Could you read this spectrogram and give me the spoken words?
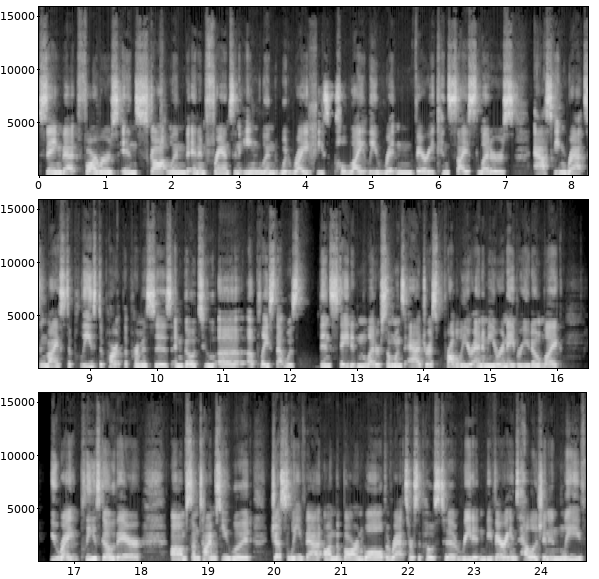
saying that farmers in Scotland and in France and England would write these politely written, very concise letters asking rats and mice to please depart the premises and go to a, a place that was then stated in the letter someone's address, probably your enemy or a neighbor you don't like you write, please go there. Um, sometimes you would just leave that on the barn wall. The rats are supposed to read it and be very intelligent and leave.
